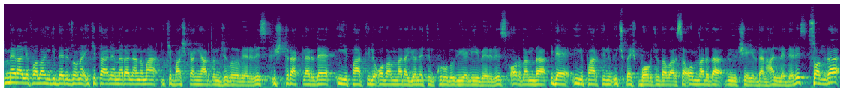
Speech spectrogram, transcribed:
Meral'i falan gideriz ona iki tane Meral Hanım'a iki başkan yardımcılığı veririz. İştiraklerde İyi Partili olanlara yönetim kurulu üyeliği veririz. Oradan da bir de İyi Parti'nin 3-5 borcu da varsa onları da Büyükşehir'den hallederiz. Sonra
